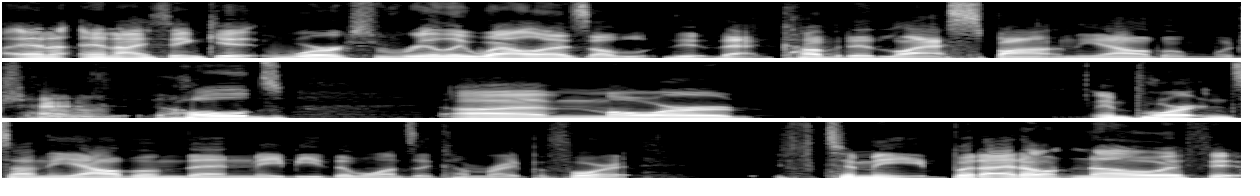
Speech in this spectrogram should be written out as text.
and and I think it works really well as a that coveted last spot in the album, which has holds uh, more importance on the album than maybe the ones that come right before it, to me. But I don't know if it.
